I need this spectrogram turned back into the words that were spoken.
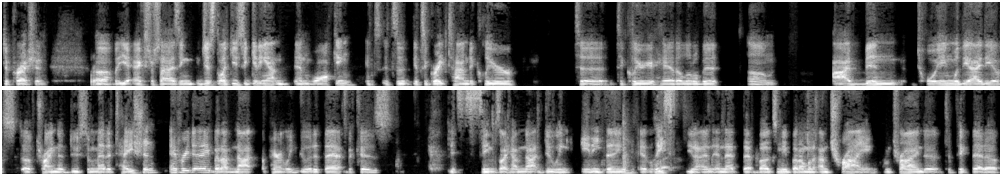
depression. Uh, but yeah, exercising, just like you said, getting out and, and, walking. It's it's a it's a great time to clear to to clear your head a little bit. Um, I've been toying with the idea of of trying to do some meditation every day, but I'm not apparently good at that because it seems like I'm not doing anything. At least you know, and, and that that bugs me. But I'm gonna, I'm trying. I'm trying to to pick that up.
